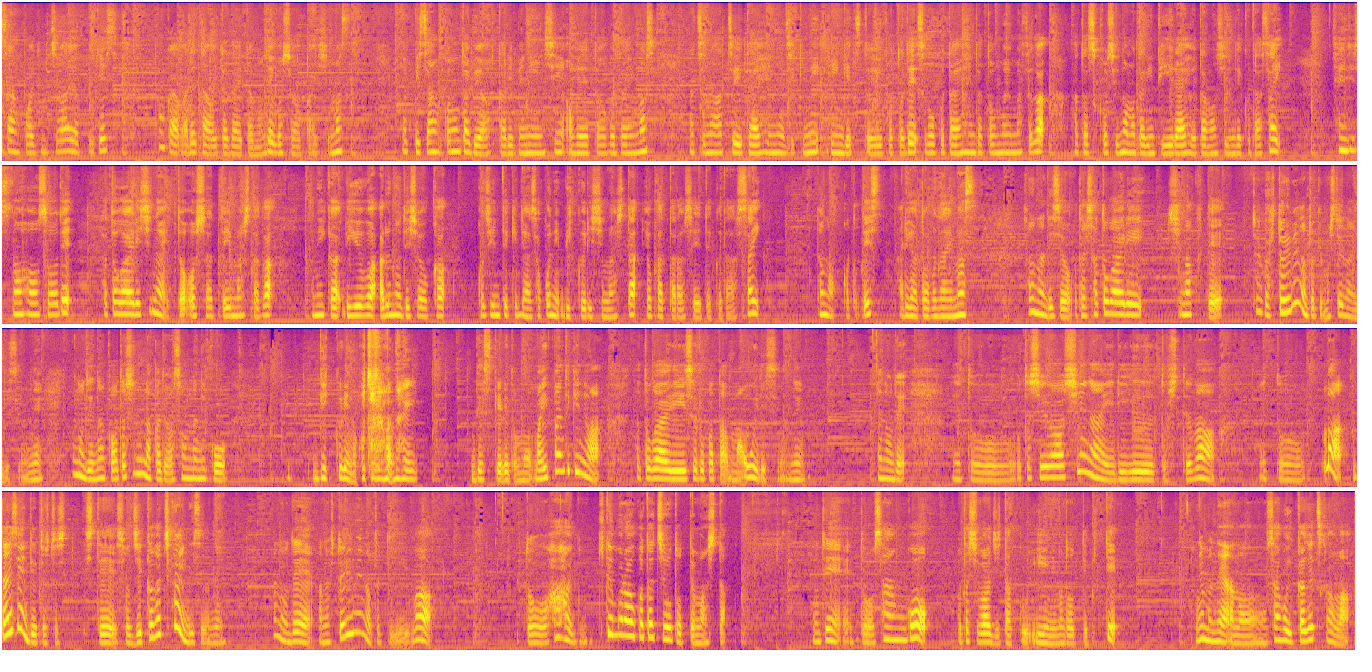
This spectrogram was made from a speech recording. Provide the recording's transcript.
さんこんにちはよっぴです。今回はレターをいただいたのでご紹介します。よっぴさんこの度は2人目妊娠おめでとうございます。夏の暑い大変な時期に臨月ということですごく大変だと思いますがあと少しのマタニティライフ楽しんでください。先日の放送で里帰りしないとおっしゃっていましたが何か理由はあるのでしょうか？個人的にはそこにびっくりしました。よかったら教えてください。とのことです。ありがとうございます。そうなんですよ。私里帰りしなくて。というか1人目の時もしてないんですよね。なのでなんか私の中ではそんなにこうびっくりなことではないですけれども、まあ、一般的には里帰りする方、まあ、多いですよね。なので、えっと、私がしない理由としては、えっと、まあ大前提としてそう実家が近いんですよね。なのであの1人目の時はと、母に来てもらう形をとってましたので、えっと、産後私は自宅家に戻ってきてでもねあの産後1ヶ月間は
